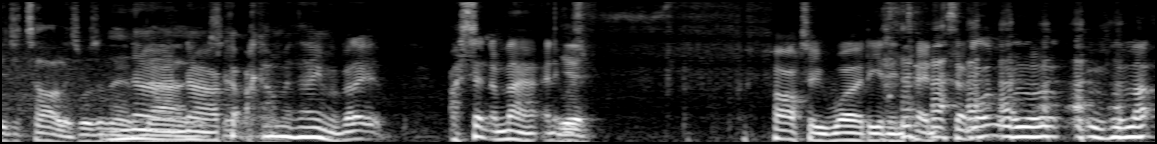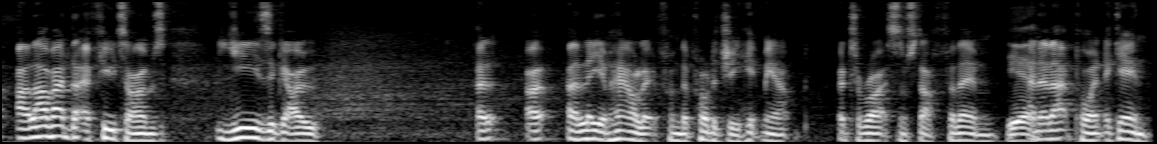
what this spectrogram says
Digitalis, wasn't there? No, no, I, can't, I can't remember the name of it. But it, I sent them that, and it was Yeah. f- f- far too wordy and intense. and I've had that a few times. Years ago, a, a, a Liam Howlett from The Prodigy hit me up to write some stuff for them. Yeah. And at that point, again,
